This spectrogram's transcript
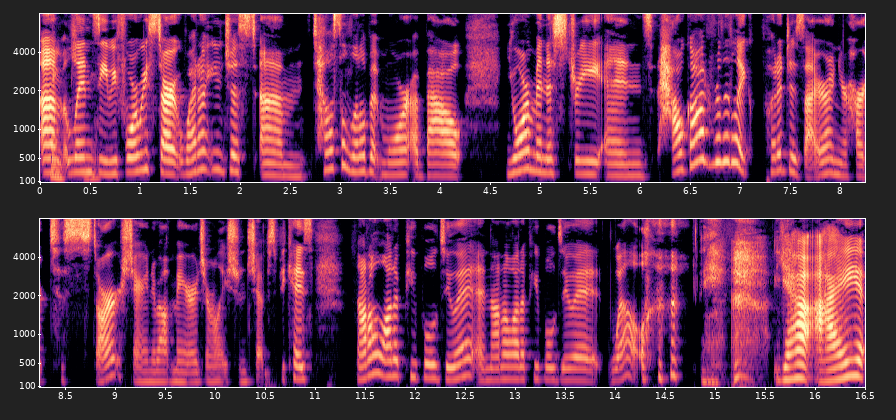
um, Lindsay, before we start, why don't you just um, tell us a little bit more about your ministry and how God really like put a desire on your heart to start sharing about marriage and relationships because not a lot of people do it and not a lot of people do it well. yeah, I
